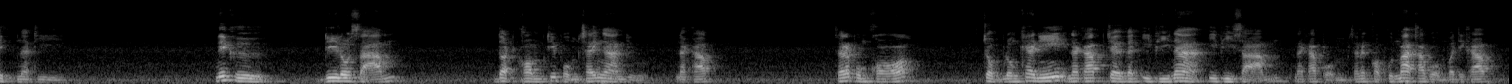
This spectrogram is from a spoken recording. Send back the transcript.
10 นาที นี่คือ dlo 3 com ที่ผมใช้งานอยู่นะครับฉะนั้นผมขอจบลงแค่นี้นะครับ เจอกัน EP หน้า EP 3 นะครับผมฉะนั้นขอบคุณมากครับผมสวัสดีครับ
